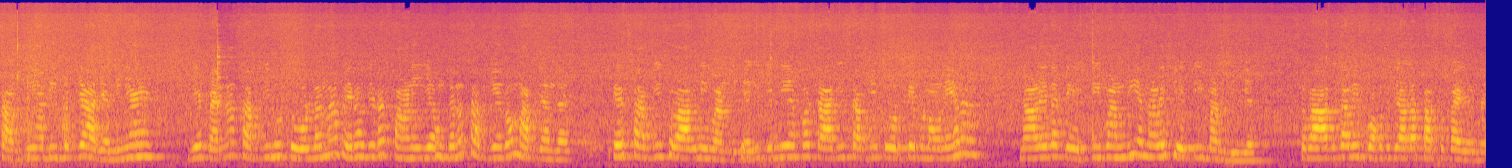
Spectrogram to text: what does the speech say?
ਸਬਜ਼ੀਆਂ ਵੀ ਬੁਝਾ ਜਾਂਦੀਆਂ ਹੈ ਜੇ ਪਹਿਲਾਂ ਸਬਜ਼ੀ ਨੂੰ ਤੋੜ ਲੈਣਾ ਫਿਰ ਉਹ ਜਿਹੜਾ ਪਾਣੀ ਜਿਹਾ ਹੁੰਦਾ ਨਾ, ਸਬਜ਼ੀਆਂ ਤੋਂ ਮਰ ਜਾਂਦਾ। ਫਿਰ ਸਬਜ਼ੀ ਸਵਾਦ ਨਹੀਂ ਬਣਦੀ ਹੈਗੀ। ਜਿੰਨੀ ਆਪਾਂ ਤਾਜ਼ੀ ਸਬਜ਼ੀ ਤੋੜ ਕੇ ਬਣਾਉਨੇ ਆ ਨਾ, ਨਾਲੇ ਤਾਂ ਟੇਸਟੀ ਬਣਦੀ ਹੈ ਨਾਲੇ ਛੇਤੀ ਬਣਦੀ ਹੈ ਸਵਾਦ ਦਾ ਵੀ ਬਹੁਤ ਜ਼ਿਆਦਾ ਫ਼ਰਕ ਪੈ ਜਾਂਦਾ।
